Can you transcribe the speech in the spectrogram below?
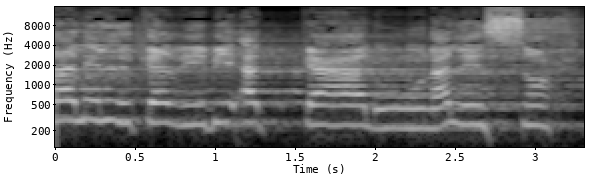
للكذب أكالون للسحت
